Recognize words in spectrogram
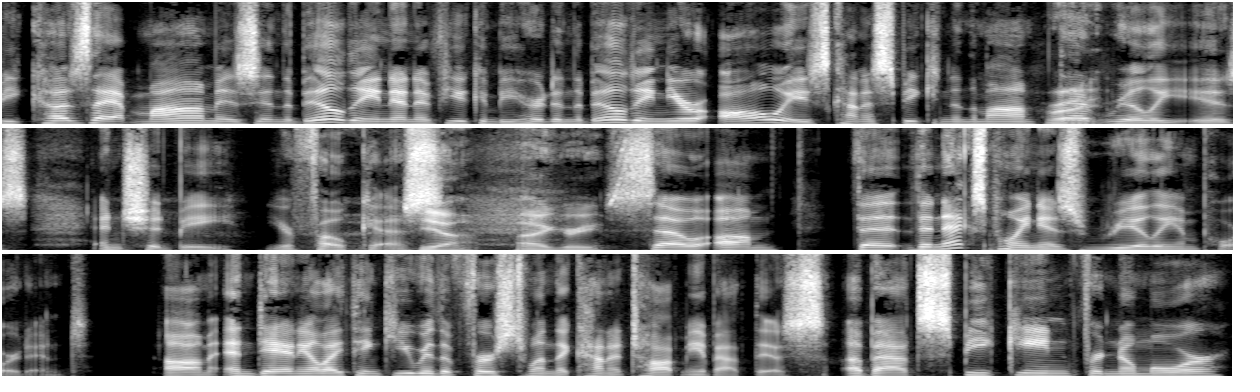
Because that mom is in the building, and if you can be heard in the building, you're always kind of speaking to the mom. Right. That really is and should be your focus. Yeah, I agree. So um, the the next point is really important. Um, and Daniel, I think you were the first one that kind of taught me about this, about speaking for no more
